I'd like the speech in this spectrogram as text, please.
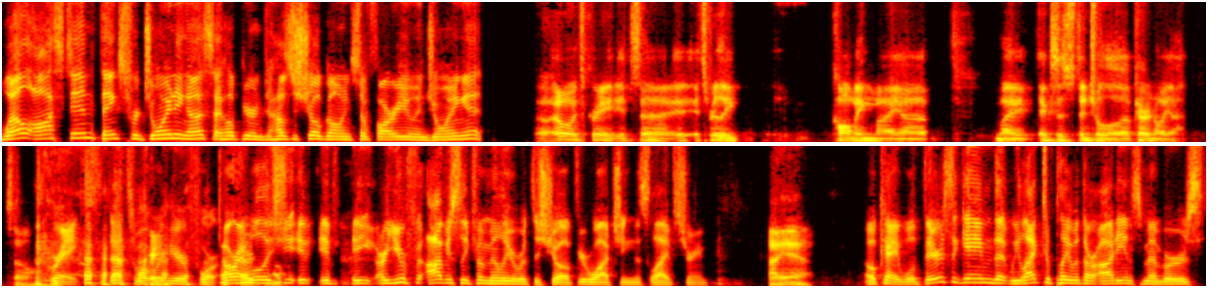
Well, Austin, thanks for joining us. I hope you're. How's the show going so far? Are you enjoying it? Uh, oh, it's great. It's uh, it's really calming my uh, my existential uh, paranoia. So Great. That's what we're here for. All right. Well, is you, if, if, if are you f- obviously familiar with the show if you're watching this live stream? I am. Okay. Well, there's a game that we like to play with our audience members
